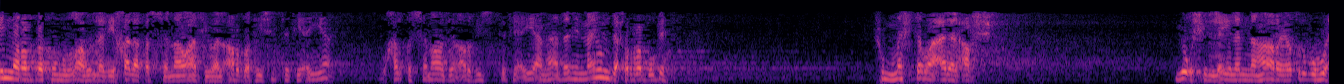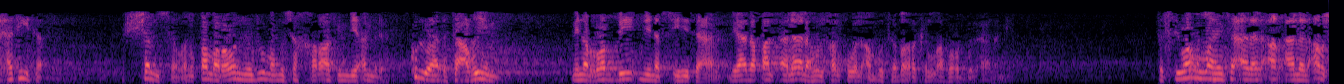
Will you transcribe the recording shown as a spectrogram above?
إن ربكم الله الذي خلق السماوات والأرض في ستة أيام وخلق السماوات والأرض في ستة أيام هذا مما يمدح الرب به. ثم استوى على العرش يغشي الليل النهار يطلبه حثيثا. الشمس والقمر والنجوم مسخرات بأمره. كل هذا تعظيم من الرب لنفسه تعالى. لهذا قال ألا له الخلق والأمر تبارك الله رب العالمين. فاستواء الله تعالى على العرش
